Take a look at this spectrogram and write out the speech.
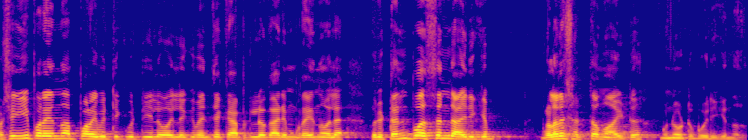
പക്ഷേ ഈ പറയുന്ന പ്രൈവറ്റ് ഇക്വിറ്റിയിലോ അല്ലെങ്കിൽ വെഞ്ചർ ക്യാപിറ്റലിലോ കാര്യം പറയുന്ന പോലെ ഒരു ടെൻ പെർസെന്റ് ആയിരിക്കും വളരെ ശക്തമായിട്ട് മുന്നോട്ട് പോയിരിക്കുന്നത്.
